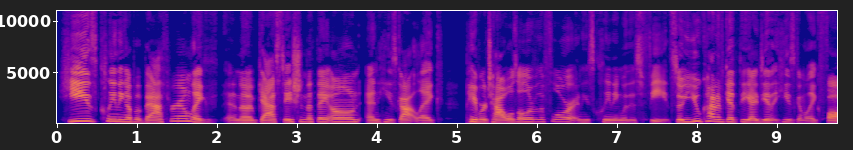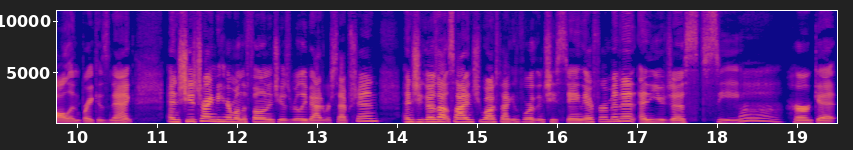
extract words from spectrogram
he's cleaning up a bathroom, like, in a gas station that they own, and he's got like, paper towels all over the floor and he's cleaning with his feet. So you kind of get the idea that he's going to like fall and break his neck. And she's trying to hear him on the phone and she has really bad reception. And she goes outside and she walks back and forth and she's staying there for a minute and you just see her get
